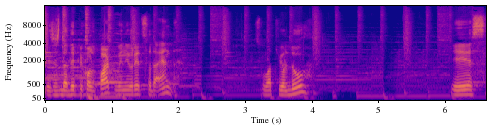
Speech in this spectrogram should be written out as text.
This is the difficult part when you reach to the end. So what you'll do is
